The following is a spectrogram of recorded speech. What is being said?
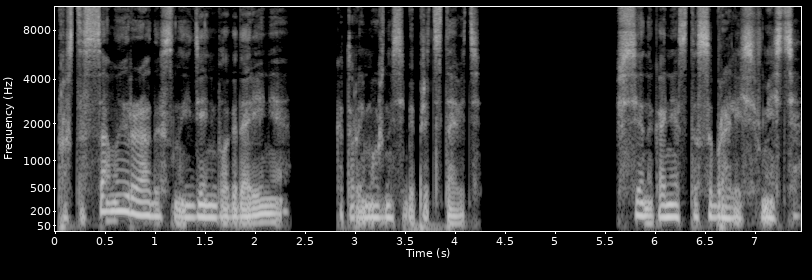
Просто самый радостный день благодарения, который можно себе представить. Все наконец-то собрались вместе.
